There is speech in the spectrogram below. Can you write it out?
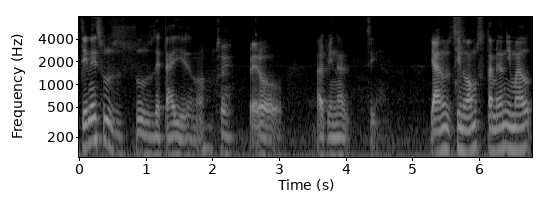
Tiene sus, sus detalles, ¿no? Sí. Pero al final, sí. Ya si nos vamos también animado.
